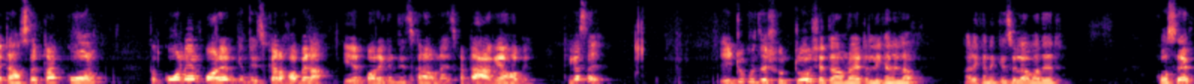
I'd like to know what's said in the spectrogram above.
এটা হচ্ছে একটা কোণ। তো কোণের পরের কিন্তু স্কোয়ার হবে না। এর পরে কিন্তু স্কোয়ার হবে না। স্কোয়ারটা আগে হবে। ঠিক আছে? এইটুকু যে সূত্র, সেটা আমরা এটা লিখে নিলাম। আর এখানে কি ছিল আমাদের? কোসেক।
